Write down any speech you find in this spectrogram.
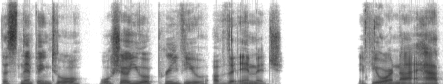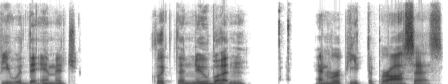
The snipping tool will show you a preview of the image. If you are not happy with the image, click the New button and repeat the process.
